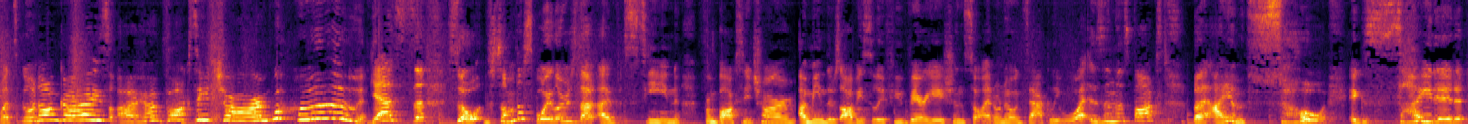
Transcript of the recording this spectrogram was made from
What's going on guys? I have BoxyCharm, woohoo! Yes! So some of the spoilers that I've seen from BoxyCharm, I mean there's obviously a few variations so I don't know exactly what is in this box, but I am so excited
